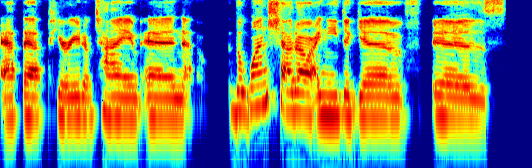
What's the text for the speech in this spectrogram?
at that period of time. And the one shout out I need to give is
